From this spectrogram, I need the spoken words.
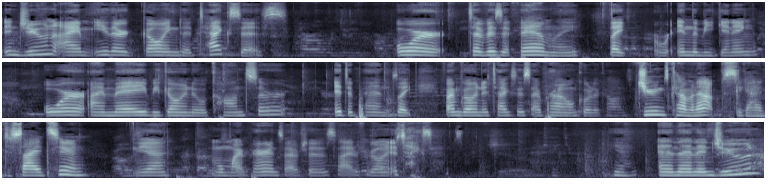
In June, I'm either going to Texas or to visit family, like in the beginning, or I may be going to a concert. It depends. Like, if I'm going to Texas, I probably won't go to the concert. June's coming up, so you got to decide soon. Yeah. Well, my parents have to decide if we're going to Texas. Yeah. And then in June,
